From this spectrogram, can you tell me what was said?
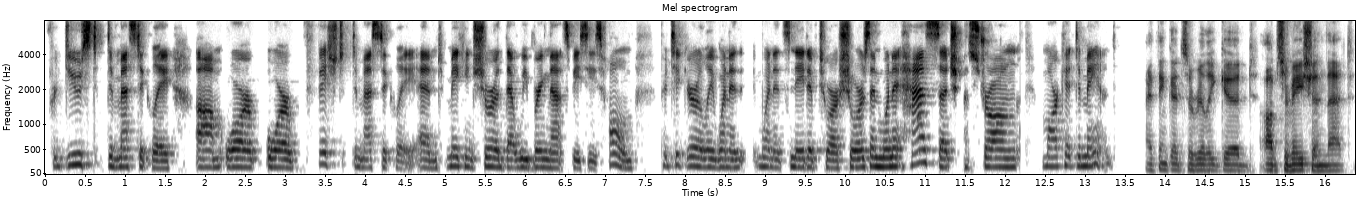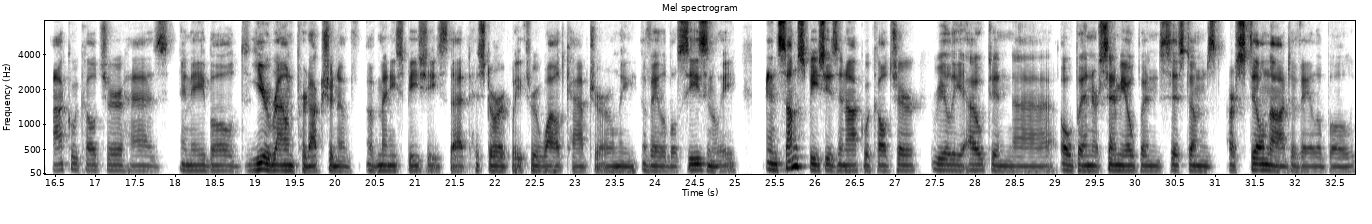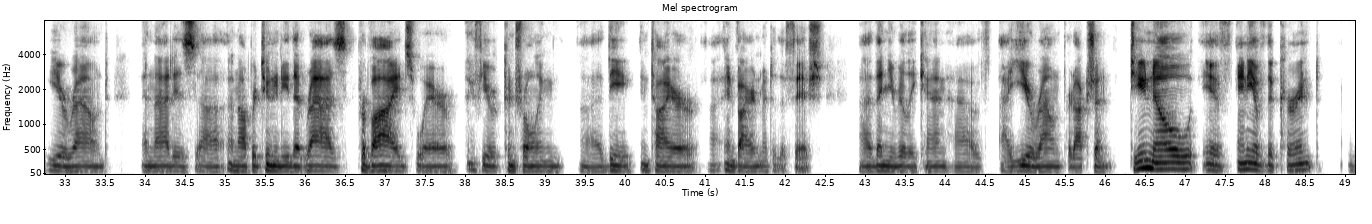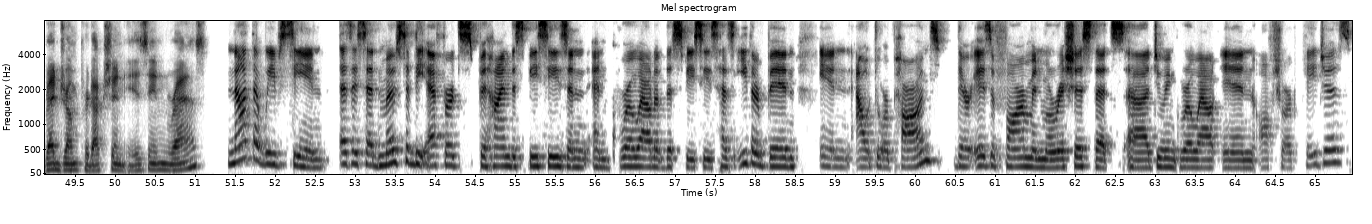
produced domestically um, or or fished domestically and making sure that we bring that species home particularly when it when it's native to our shores and when it has such a strong market demand I think it's a really good observation that aquaculture has enabled year round production of, of many species that historically, through wild capture, are only available seasonally. And some species in aquaculture, really out in uh, open or semi open systems, are still not available year round. And that is uh, an opportunity that RAS provides, where if you're controlling uh, the entire uh, environment of the fish, uh, then you really can have a year-round production. Do you know if any of the current red drum production is in RAS? Not that we've seen. As I said, most of the efforts behind the species and, and grow out of the species has either been in outdoor ponds. There is a farm in Mauritius that's uh, doing grow out in offshore cages.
